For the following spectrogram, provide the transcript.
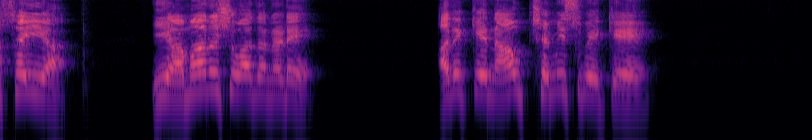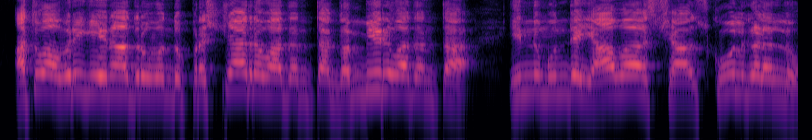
ಅಸಹ್ಯ, ಈ ಅಮಾನುಷವಾದ ನಡೆ, ಅದಕ್ಕೆ ನಾವು ಕ್ಷಮಿಸಬೇಕೇ? ಅಥವಾ ಅವರಿಗೆ ಏನಾದರೂ ಒಂದು ಪ್ರಶ್ನಾರ್ಹವಾದಂಥ ಗಂಭೀರವಾದಂಥ ಇನ್ನು ಮುಂದೆ ಯಾವ ಶಾ, ಸ್ಕೂಲ್ಗಳಲ್ಲೂ,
